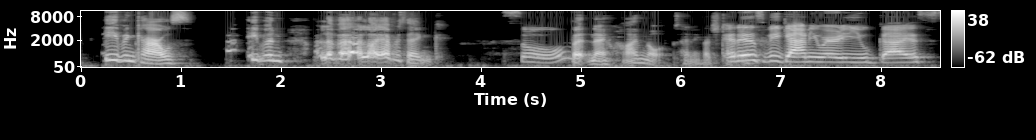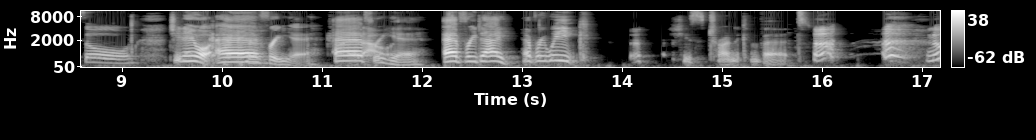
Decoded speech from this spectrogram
Even cows. Even, I love it. I like everything. So But no, I'm not turning it vegetarian. is veganuary, you guys. So Do you know what? Every year, every year, every day, every week, she's trying to convert. no,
